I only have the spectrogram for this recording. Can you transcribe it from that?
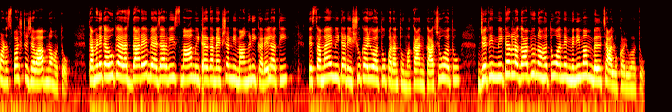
પણ સ્પષ્ટ જવાબ નહોતો. તેમણે કહ્યું કે અરજદારે બે હજાર વીસમાં મીટર કનેક્શનની માંગણી કરેલ હતી. તે સમયે મીટર ઇસ્યુ કર્યું હતું પરંતુ મકાન કાચું હતું જેથી મીટર લગાવ્યું ન હતું અને મિનિમમ બિલ ચાલુ કર્યું હતું.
